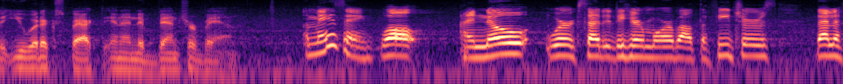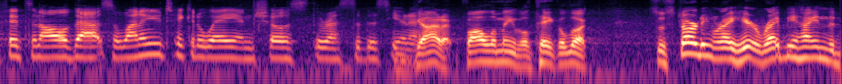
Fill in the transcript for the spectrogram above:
that you would expect in an adventure van. Amazing. Well, I know we're excited to hear more about the features, benefits, and all of that. So why don't you take it away and show us the rest of this unit? Got it. Follow me. We'll take a look. So starting right here, right behind the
